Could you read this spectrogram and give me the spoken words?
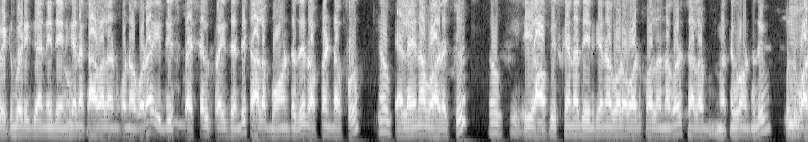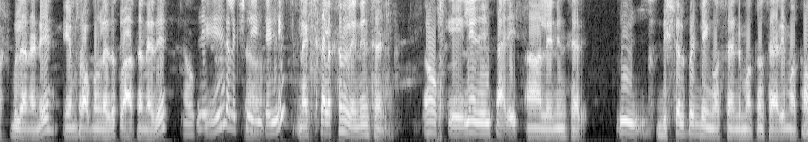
పెట్టుబడికి కానీ దేనికైనా కావాలనుకున్నా కూడా ఇది స్పెషల్ ప్రైస్ అండి. చాలా బాగుంటది. Rough and tough. ఓకే. ఎలా అయినా వాడచ్చు. ఓకే. ఈ ఆఫీస్ కైనా దేనికైనా కూడా వాడుకోవాలన్నా కూడా చాలా మెత్తగా ఉంటది. ఫుల్ వాషబుల్ అండి ఏం ప్రాబ్లం లేదు క్లాత్ అనేది. నెక్స్ట్ కలెక్షన్ ఏంటండి? నెక్స్ట్ కలెక్షన్ లెనిన్స్ అండి. Okay. Linen saris. Linen sari digital printing వస్తాయండి మొత్తం శారీ మొత్తం.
